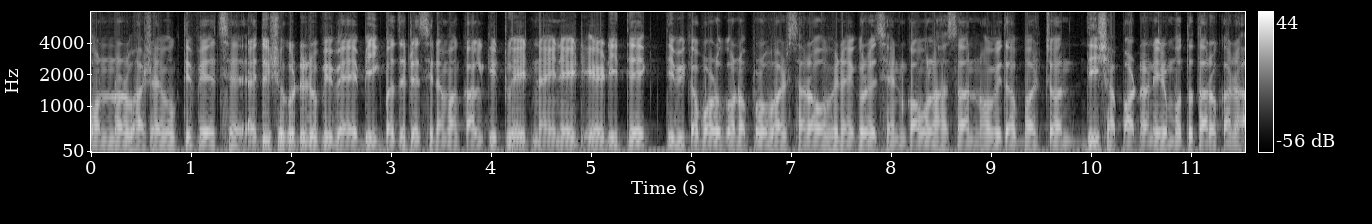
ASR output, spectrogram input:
কন্নড় ভাষায় মুক্তি পেয়েছে। প্রায় দুইশো কোটি রুপি ব্যয় বিগ বাজেটের সিনেমা কালকি টু এইট নাইন এইট এডিতে দীপিকা পাড়ুকোন, প্রভাস ছাড়া অভিনয় করেছেন কমল হাসান, অমিতাভ বচ্চন, দিশা পাটানির মতো তারকারা।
